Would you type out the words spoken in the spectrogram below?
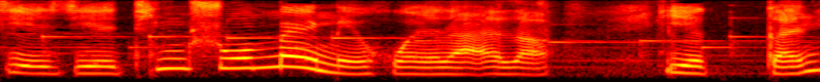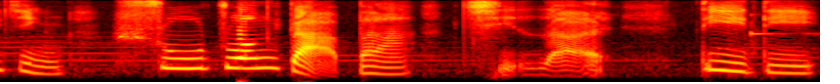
姐姐听说妹妹回来了，也赶紧梳妆打扮起来。弟弟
